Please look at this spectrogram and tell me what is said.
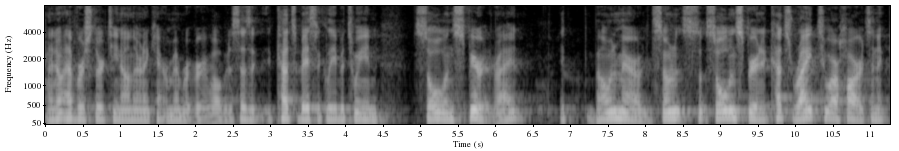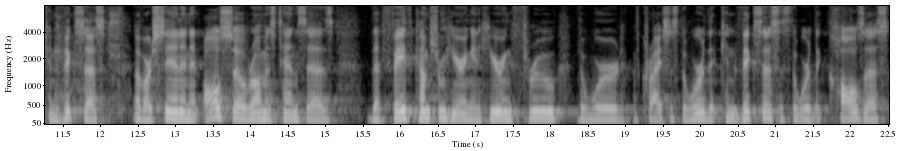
And I don't have verse 13 on there, and I can't remember it very well, but it says it, it cuts basically between soul and spirit, right? It, bone and marrow, soul and spirit. It cuts right to our hearts and it convicts us of our sin. And it also, Romans 10 says, that faith comes from hearing and hearing through the word of Christ. It's the word that convicts us, it's the word that calls us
